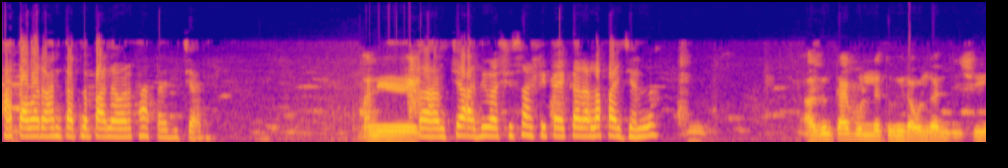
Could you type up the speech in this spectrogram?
हातावर आणतात ना पानावर खातात बिचारे. आणि तर आमच्या आदिवासीसाठी काय करायला पाहिजे ना. अजून काय बोलले तुम्ही राहुल गांधीशी?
